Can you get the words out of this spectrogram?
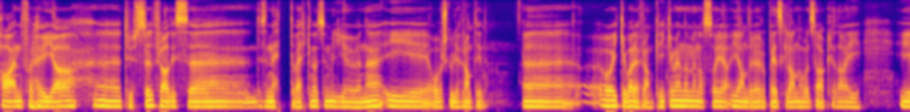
ha en forhøya uh, trussel fra disse, disse, nettverkene og disse miljøene i overskuelig framtid. Uh, og ikke bare Frankrike, men, men også i, i, andre europeiske land, hovedsakelig da i, i,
